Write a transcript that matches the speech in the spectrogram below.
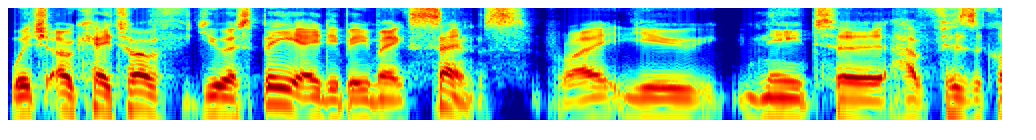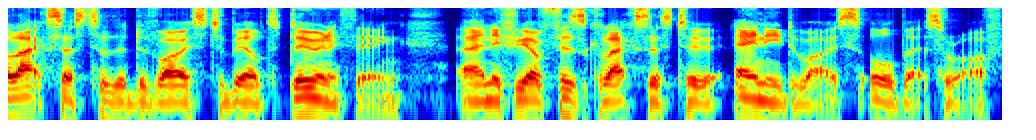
which, okay, to have USB ADB makes sense, right? You need to have physical access to the device to be able to do anything. And if you have physical access to any device, all bets are off.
